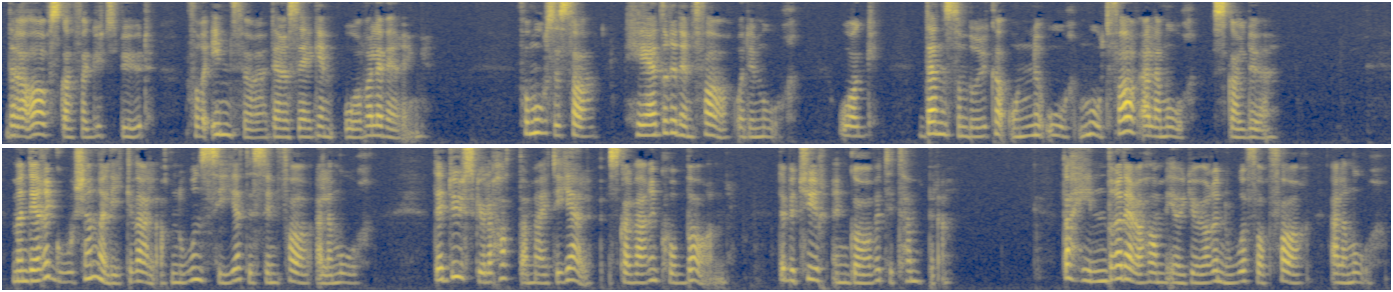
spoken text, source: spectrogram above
Dere avskaffer Guds bud for å innføre deres egen overlevering. For Moses sa, Hedre din far og din mor, og den som bruker onde ord mot far eller mor, skal dø. Men dere godkjenner likevel at noen sier til sin far eller mor, det du skulle hatt av meg til hjelp, skal være en korban. Det betyr en gave til tempelet. Da hindrer dere ham i å gjøre noe for far eller mor.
